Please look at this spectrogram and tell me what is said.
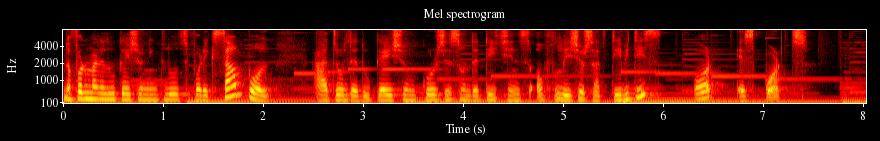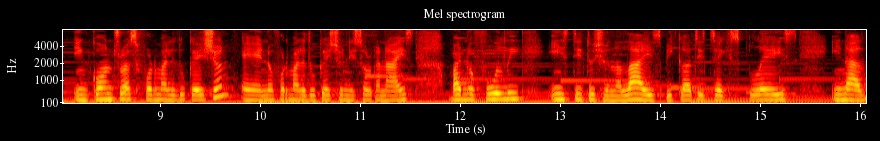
Non-formal education includes, for example, adult education courses on the teachings of leisure activities or sports. In contrast, formal education eh, and non-formal education is organized but not fully institutionalized because it takes place in an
